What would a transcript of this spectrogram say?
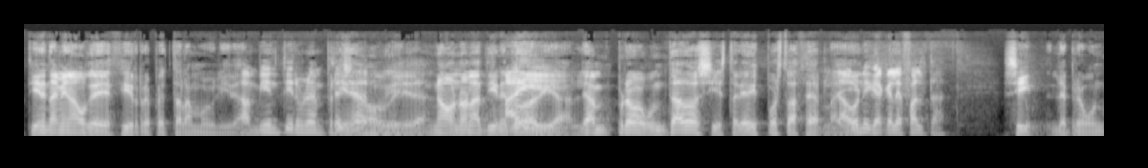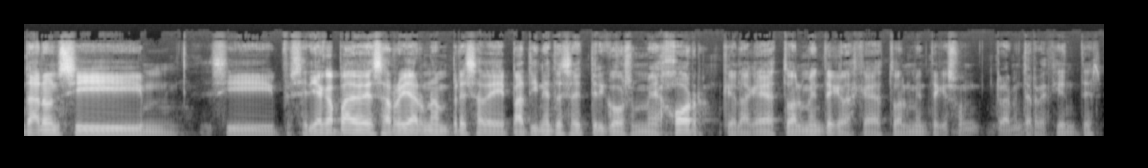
tiene también algo que decir respecto a la movilidad. También tiene una empresa Tiene de movilidad. No, no la tiene Ay, todavía. Le han preguntado si estaría dispuesto a hacerla. La Y- única que le falta. Sí, le preguntaron si, si sería capaz de desarrollar una empresa de patinetes eléctricos mejor que la que hay actualmente, que las que hay actualmente, que son realmente recientes.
